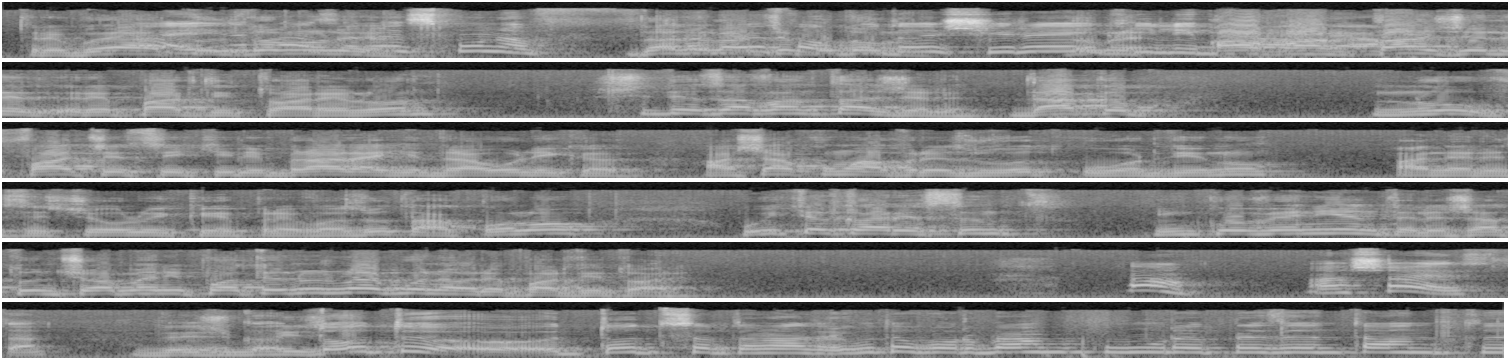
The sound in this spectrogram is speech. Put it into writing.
Trebuia da, atunci, domnule, să spună, da, de la început, domnule, și domnule, avantajele repartitoarelor și dezavantajele. Dacă nu faceți echilibrarea hidraulică așa cum a prevăzut ordinul a NRSC-ului că e prevăzut acolo, uite care sunt inconvenientele și atunci oamenii poate nu-și mai puneau repartitoare. Da, așa este. Deci Că mi- tot, tot săptămâna trecută vorbeam cu un reprezentant uh,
